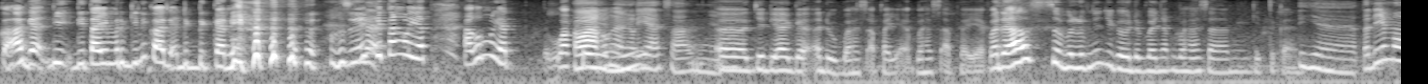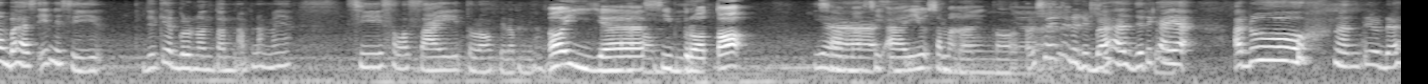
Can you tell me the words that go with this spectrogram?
kok agak di di timer gini kok agak deg-degan ya maksudnya Nggak. kita ngelihat aku ngelihat waktu kalau aku ini, nggak ngeliat soalnya. eh, jadi agak aduh bahas apa ya bahas apa ya padahal sebelumnya juga udah banyak bahasan gitu kan Iya. Tadinya mau bahas ini sih. Jadi kayak baru nonton apa namanya si selesai itu loh filmnya. oh iya si Broto Iya, sama si Ayu si sama Broto. Anya. Tapi soalnya itu udah dibahas. Jadi kayak aduh nanti udah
